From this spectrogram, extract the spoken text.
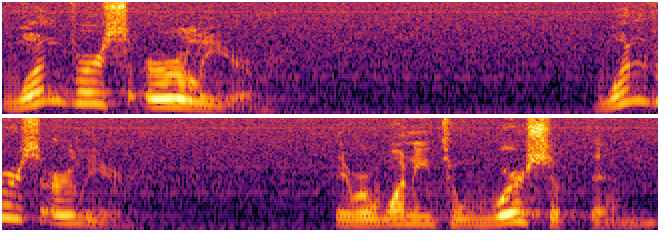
One verse earlier, one verse earlier, they were wanting to worship them,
